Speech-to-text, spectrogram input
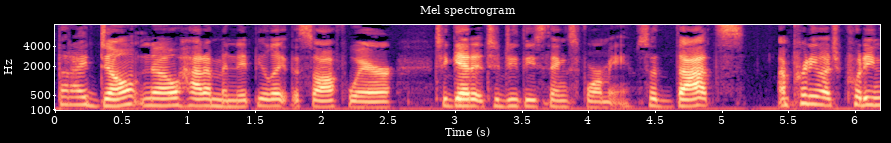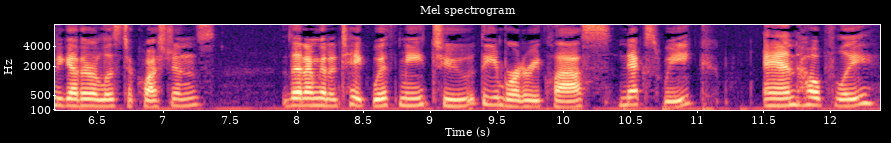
but I don't know how to manipulate the software to get it to do these things for me. So that's, I'm pretty much putting together a list of questions that I'm going to take with me to the embroidery class next week. And hopefully,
